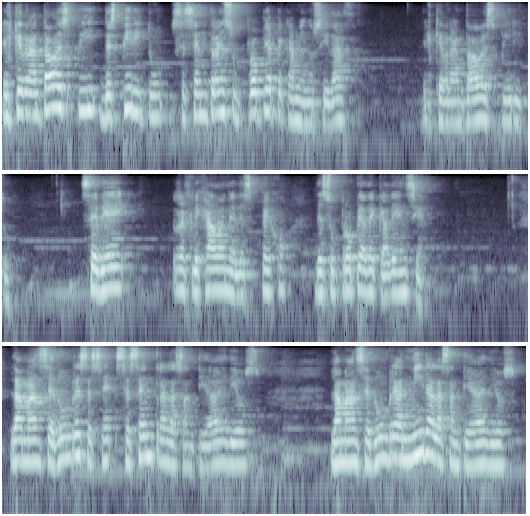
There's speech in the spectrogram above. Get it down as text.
El quebrantado de espíritu se centra en su propia pecaminosidad. El quebrantado de espíritu se ve reflejado en el espejo de su propia decadencia. La mansedumbre se, centra en la santidad de Dios. La mansedumbre admira la santidad de Dios.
